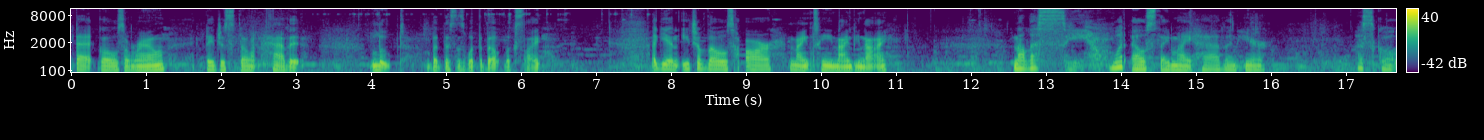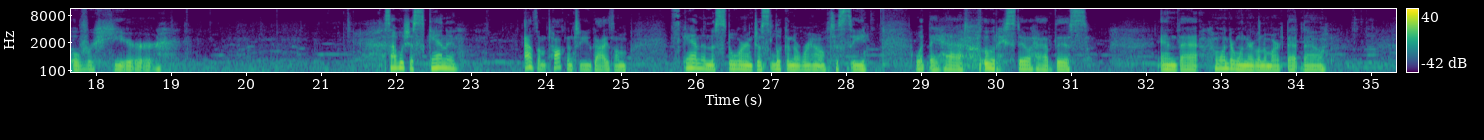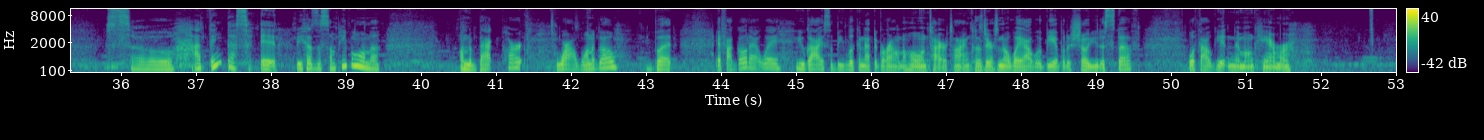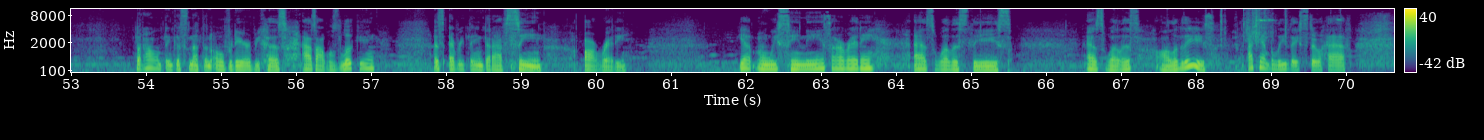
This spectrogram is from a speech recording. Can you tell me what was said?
that goes around. They just don't have it looped. But this is what the belt looks like. Again, each of those are $19.99. Now let's see what else they might have in here. Let's go over here. As I was just scanning, as I'm talking to you guys, I'm scanning the store and just looking around to see what they have. Oh, they still have this and that. I wonder when they're going to mark that down. So I think that's it because there's some people on the on the back part where I want to go. But if I go that way, you guys would be looking at the ground the whole entire time because there's no way I would be able to show you the stuff without getting them on camera. But I don't think it's nothing over there because as I was looking, it's everything that I've seen already. Yep, and we've seen these already, as well as these, as well as all of these. I can't believe they still have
